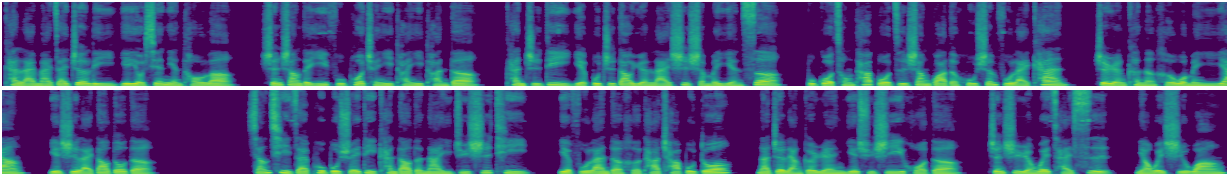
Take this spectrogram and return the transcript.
看来埋在这里也有些年头了。身上的衣服破成一团一团的，看质地也不知道原来是什么颜色。不过从他脖子上挂的护身符来看，这人可能和我们一样，也是来盗斗的。想起在瀑布水底看到的那一具尸体，也腐烂的和他差不多。那这两个人也许是一伙的，真是人为财死，鸟为食亡。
